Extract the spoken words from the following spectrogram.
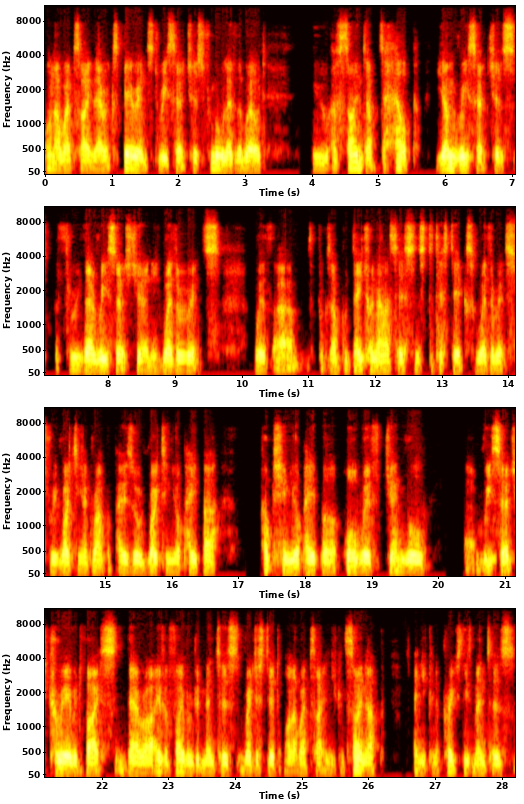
on our website. They're experienced researchers from all over the world who have signed up to help young researchers through their research journey, whether it's with, um, for example, data analysis and statistics, whether it's rewriting a grant proposal, writing your paper, publishing your paper, or with general uh, research career advice. There are over 500 mentors registered on our website, and you can sign up and you can approach these mentors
